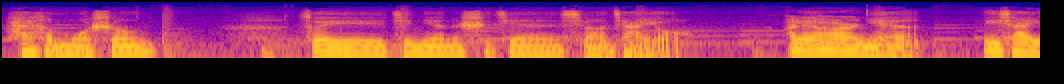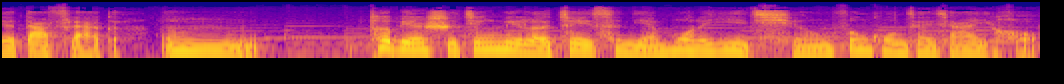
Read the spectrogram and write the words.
还很陌生。所以今年的时间，希望加油。二零二二年立下一个大 flag，嗯，特别是经历了这次年末的疫情封控在家以后，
